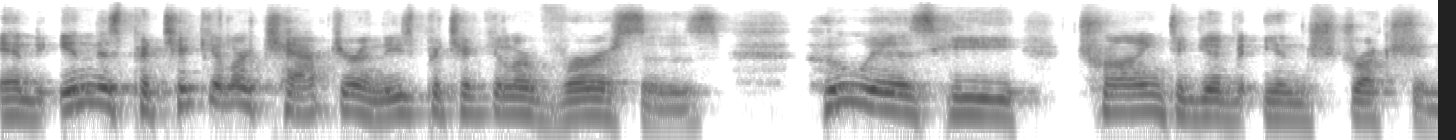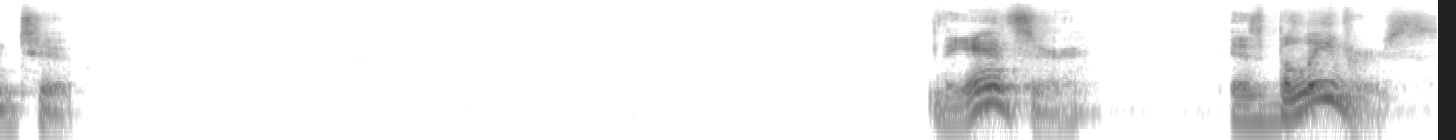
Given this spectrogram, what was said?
And in this particular chapter, in these particular verses, who is he trying to give instruction to? The answer is believers,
